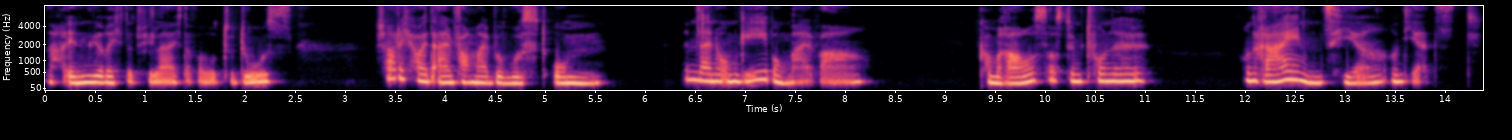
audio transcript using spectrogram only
nach innen gerichtet vielleicht, auf unsere To-Dos. Schau dich heute einfach mal bewusst um. Nimm deine Umgebung mal wahr. Komm raus aus dem Tunnel und rein ins Hier und Jetzt.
